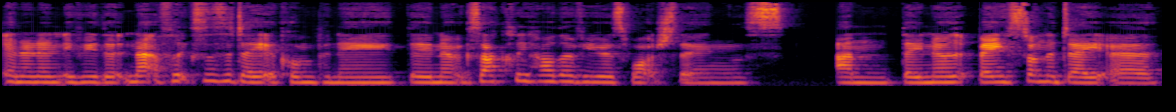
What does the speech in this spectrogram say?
in an interview that Netflix is a data company. They know exactly how their viewers watch things, and they know that based on the data,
